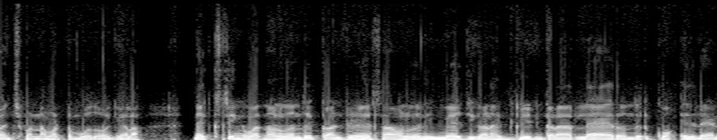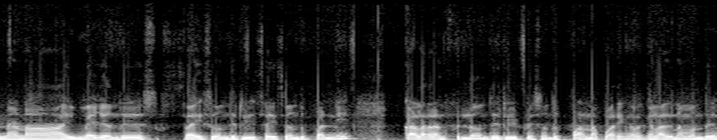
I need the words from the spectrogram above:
பஞ்ச் பண்ண மட்டும் போதும் ஓகேங்களா நெக்ஸ்ட் இங்கே பார்த்தா உங்களுக்கு வந்து கண்டினியூஸாக உங்களுக்கு வந்து இமேஜுக்கான க்ரீன் கலர் லேயர் வந்து இருக்கும். இதில் என்னென்னா இமேஜ் வந்து சைஸ் வந்து ரீசைஸ் வந்து பண்ணி கலர் அண்ட் ஃபீல்டில் வந்து ரீப்ளேஸ் வந்து பண்ண பாருங்க ஓகேங்களா அது நம்ம வந்து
